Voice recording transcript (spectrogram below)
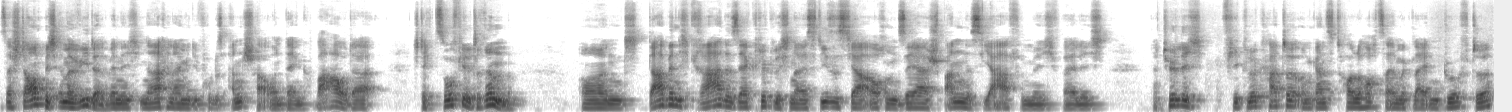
es erstaunt mich immer wieder, wenn ich im Nachhinein mir die Fotos anschaue und denke, wow, da steckt so viel drin. Und da bin ich gerade sehr glücklich und da ist dieses Jahr auch ein sehr spannendes Jahr für mich, weil ich natürlich viel Glück hatte und ganz tolle Hochzeiten begleiten durfte,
